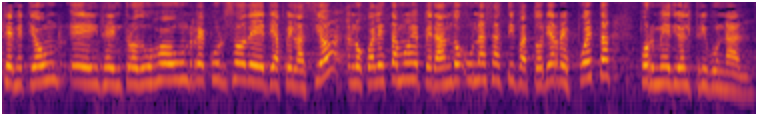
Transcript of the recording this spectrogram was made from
se metió un, eh, se introdujo un recurso de, de, apelación, lo cual estamos esperando una satisfactoria respuesta por medio del tribunal.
